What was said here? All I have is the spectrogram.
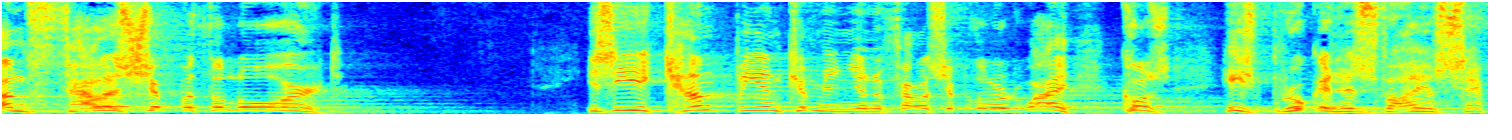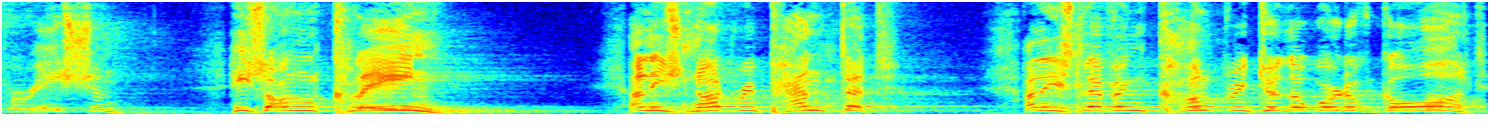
and fellowship with the Lord. You see, he can't be in communion and fellowship with the Lord. Why? Because he's broken his vow of separation. He's unclean and he's not repented, and he's living contrary to the Word of God.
